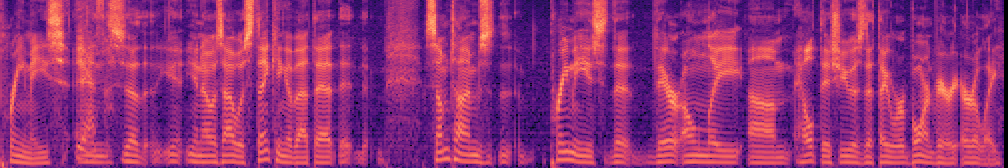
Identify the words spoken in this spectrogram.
preemies, yes. and so the, you know, as I was thinking about that, sometimes preemies that their only um, health issue is that they were born very early.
